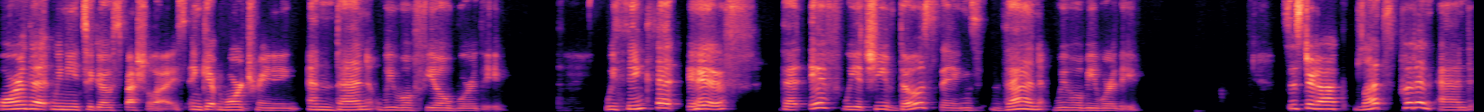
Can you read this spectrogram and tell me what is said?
or that we need to go specialize and get more training, and then we will feel worthy. We think that if that if we achieve those things, then we will be worthy. Sister Doc, let's put an end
